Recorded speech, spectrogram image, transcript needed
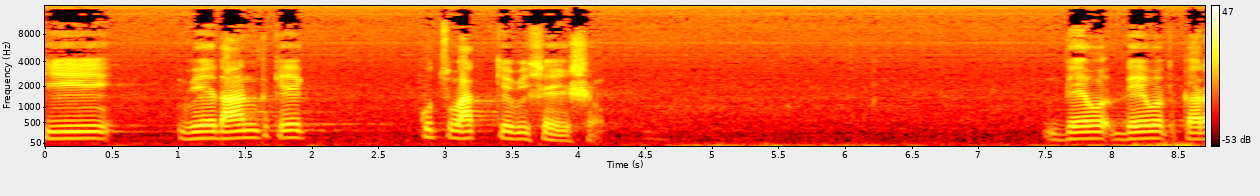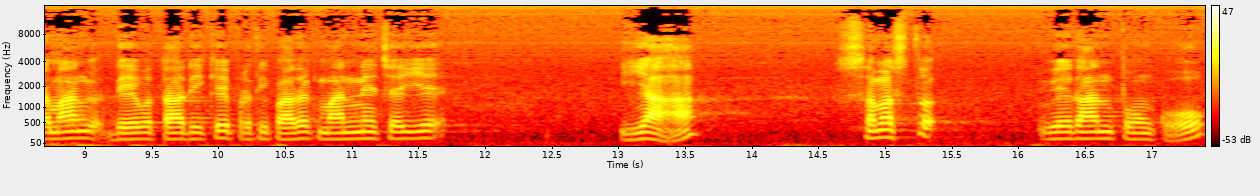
कि वेदांत के कुछ वाक्य विशेष देव देव कर्मांग, देवतादि के प्रतिपादक मानने चाहिए, या समस्त वेदांतों को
